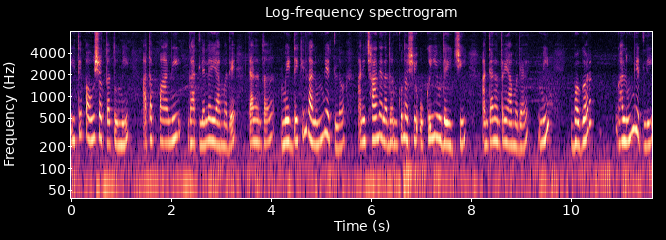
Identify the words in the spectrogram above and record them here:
इथे पाहू शकता तुम्ही आता पाणी घातलेलं आहे यामध्ये. त्यानंतर मीठ देखील घालून घेतलं आणि छान याला दणकून अशी उकळी येऊ द्यायची. आणि त्यानंतर यामध्ये मी भगर घालून घेतली.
